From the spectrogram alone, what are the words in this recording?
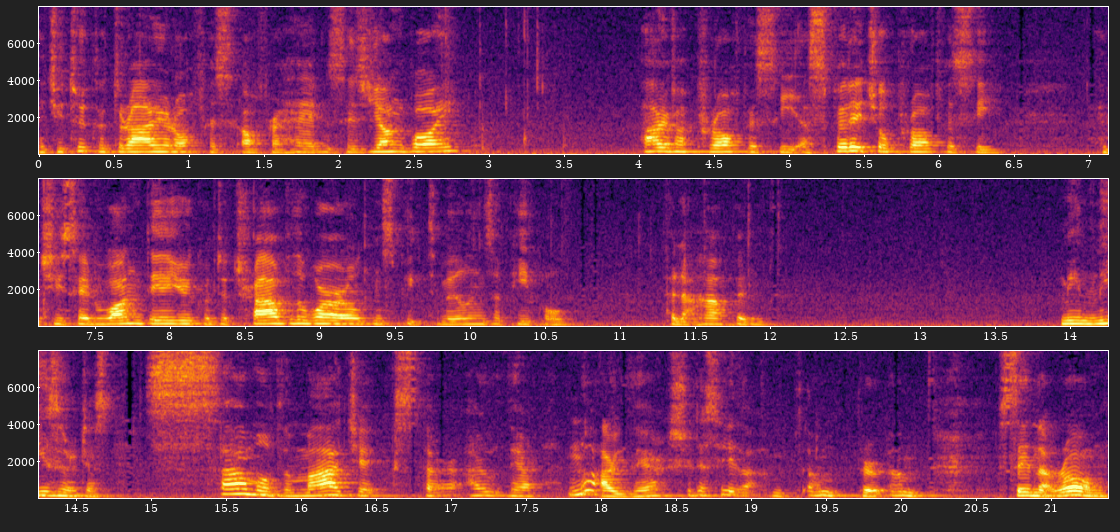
And she took the dryer off, his, off her head and says young boy I have a prophecy a spiritual prophecy. And she said one day you're going to travel the world and speak to millions of people. And it happened. I mean these are just some of the magics that are out there. Not out there should I say that? I'm, I'm, I'm saying that wrong.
